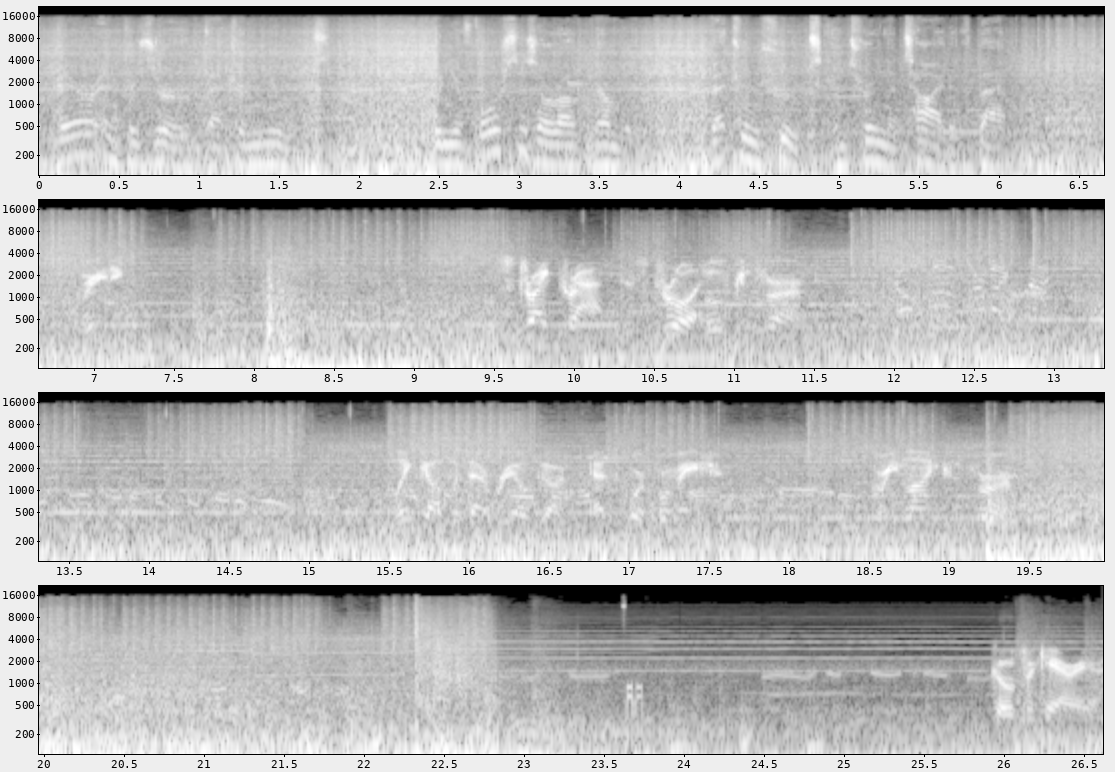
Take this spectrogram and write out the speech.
Prepare and preserve veteran units. When your forces are outnumbered, veteran troops can turn the tide of battle. Reading. Strike craft destroyed. Move confirmed. Link up with that railgun. Escort formation. Green line confirmed. Go for carrier.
